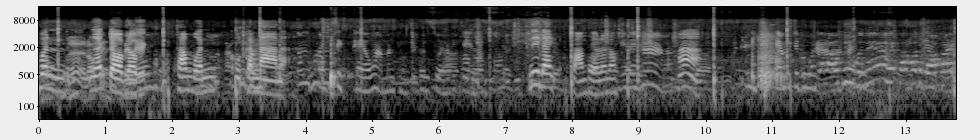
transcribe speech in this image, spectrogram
เพิ่นเออเราเงื้อจอบเป็นเราเล็กทำเหมือนขุดคันนาน่ะ ต้องต้องสิบแถวอะ มันถึงจะดูสวยนะพี่เจนเนาะนี่ได้สามแถวแล้วเนาะนี่ได้ห้าแล้วห้าแถวมันจะดูหนาแล้วค่ะ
